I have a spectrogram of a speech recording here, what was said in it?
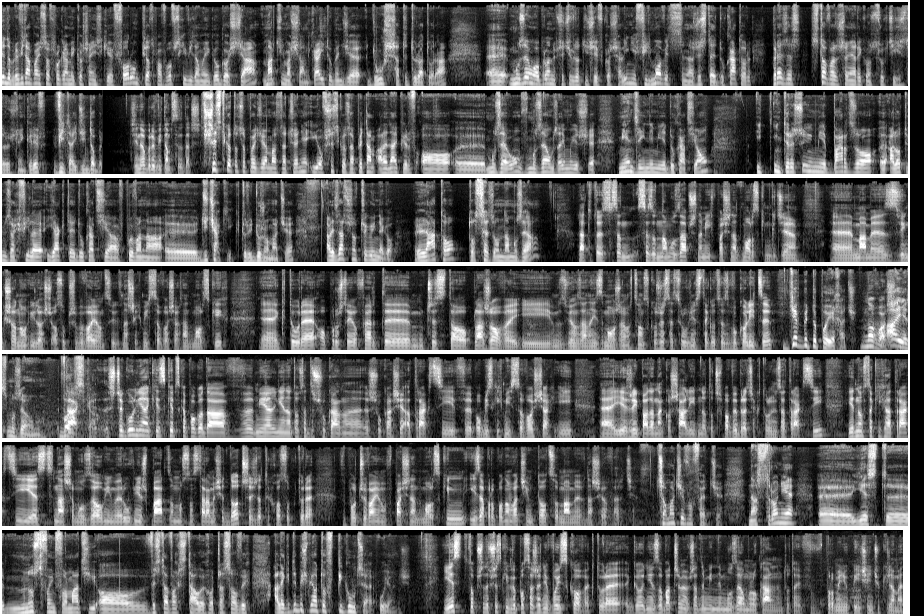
Dzień dobry, witam Państwa w programie Koszeńskie Forum. Piotr Pawłowski, witam mojego gościa, Marcin Maślanka i tu będzie dłuższa tytulatura. E, Muzeum Obrony Przeciwlotniczej w Koszalinie, filmowiec, scenarzysta, edukator, prezes Stowarzyszenia Rekonstrukcji Historycznej Gryf. Witaj, dzień dobry. Dzień dobry, witam serdecznie. Wszystko to, co powiedziałem, ma znaczenie i o wszystko zapytam, ale najpierw o y, muzeum. W muzeum zajmujesz się między innymi edukacją i interesuje mnie bardzo, y, ale o tym za chwilę, jak ta edukacja wpływa na y, dzieciaki, których dużo macie. Ale zacznę od czego innego. Lato to sezon na muzea? Lato to jest sezon, sezon na muzea, przynajmniej w pasie nadmorskim, gdzie e, mamy zwiększoną ilość osób przybywających w naszych miejscowościach nadmorskich, e, które oprócz tej oferty czysto plażowej i związanej z morzem, chcą skorzystać również z tego, co jest w okolicy. Gdzie by tu pojechać? No właśnie. A jest muzeum wojska. Tak, szczególnie jak jest kiepska pogoda w Mielnie, no to wtedy szuka, szuka się atrakcji w pobliskich miejscowościach i e, jeżeli pada na koszali, no to trzeba wybrać którąś z atrakcji. Jedną z takich atrakcji jest nasze muzeum i my również bardzo mocno staramy się dotrzeć do tych osób, które wypoczywają w pasie nadmorskim i zaproponować im to, co mamy w naszej ofercie. Co macie w ofercie? Na stronie e, jest e, mnóstwo informacji o wystawach stałych, o czasowych, ale gdybyś miał to w pigułce ująć. Jest to przede wszystkim wyposażenie wojskowe, którego nie zobaczymy w żadnym innym muzeum lokalnym tutaj w, promieniu 50 km.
